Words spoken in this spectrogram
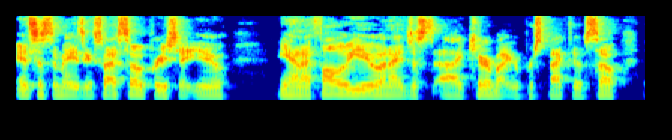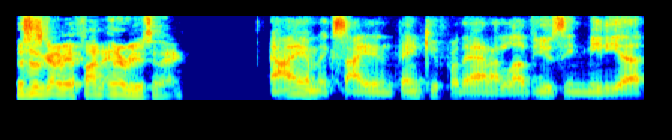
it's just amazing. So I so appreciate you. And I follow you and I just uh, care about your perspective. So this is going to be a fun interview today. I am excited and thank you for that. I love using media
